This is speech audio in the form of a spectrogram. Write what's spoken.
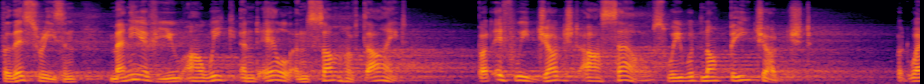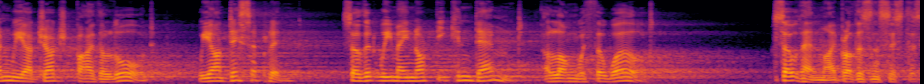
For this reason, many of you are weak and ill, and some have died. But if we judged ourselves, we would not be judged. But when we are judged by the Lord, we are disciplined, so that we may not be condemned along with the world. So then, my brothers and sisters,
